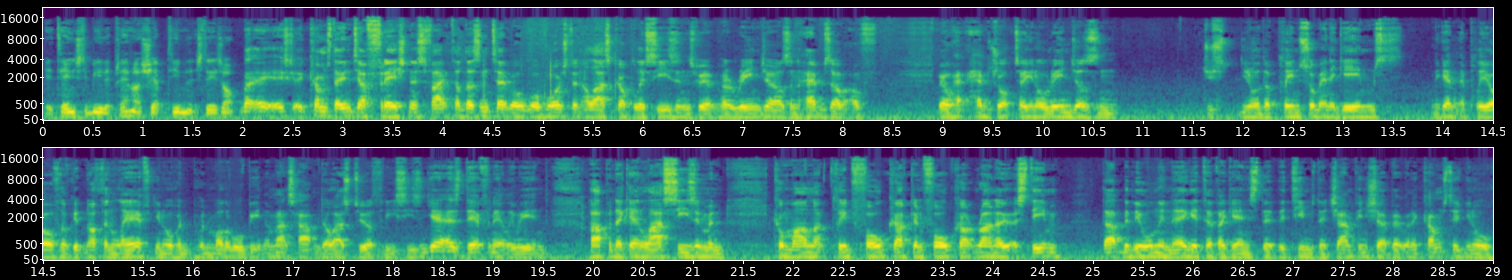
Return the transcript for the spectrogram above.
it tends to be the Premiership team that stays up. But it, it comes down to a freshness factor, doesn't it? Well, we've watched it in the last couple of seasons where, where Rangers and Hibs have, have well, Hibs dropped out, you know, Rangers and just you know they're playing so many games they get into playoff, they've got nothing left. You know, when, when Motherwell beat them, that's happened the last two or three seasons. Yeah, it is definitely waiting. Happened again last season when Kilmarnock played Falkirk and Falkirk ran out of steam. That'd be the only negative against the, the teams in the championship. But when it comes to you know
